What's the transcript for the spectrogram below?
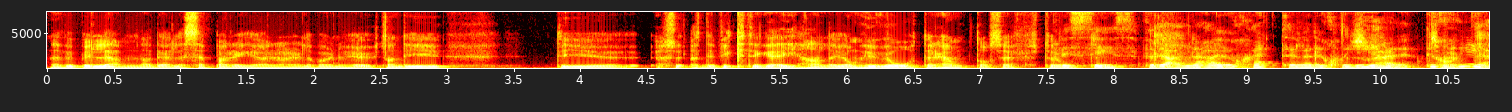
när vi blir lämnade eller separerar eller vad det nu är. Utan det är ju... Det, är ju, alltså det viktiga i handlar ju om hur vi återhämtar oss efteråt. Precis, för det andra har ju skett, eller det sker. Det. sker.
